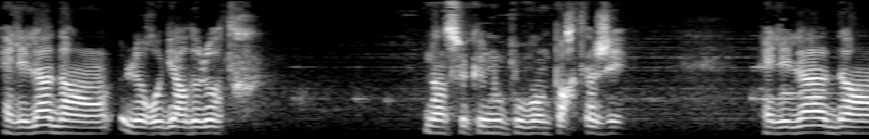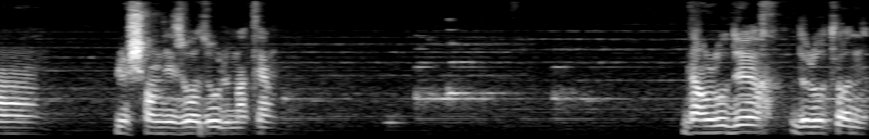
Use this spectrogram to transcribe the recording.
Elle est là dans le regard de l'autre, dans ce que nous pouvons partager. Elle est là dans le chant des oiseaux le matin, dans l'odeur de l'automne,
